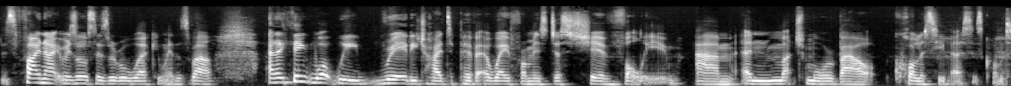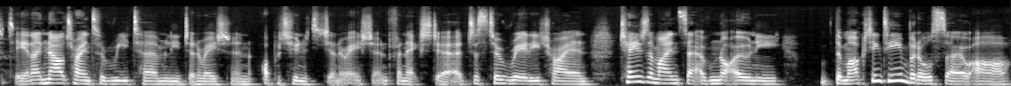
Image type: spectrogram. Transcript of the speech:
it's finite resources we're all working with as well. And I think what we really tried to pivot away from is just sheer volume um, and much more about quality versus quantity. And I'm now trying to reterm lead generation and opportunity generation for next year, just to really try and change the mindset of not only the marketing team, but also our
